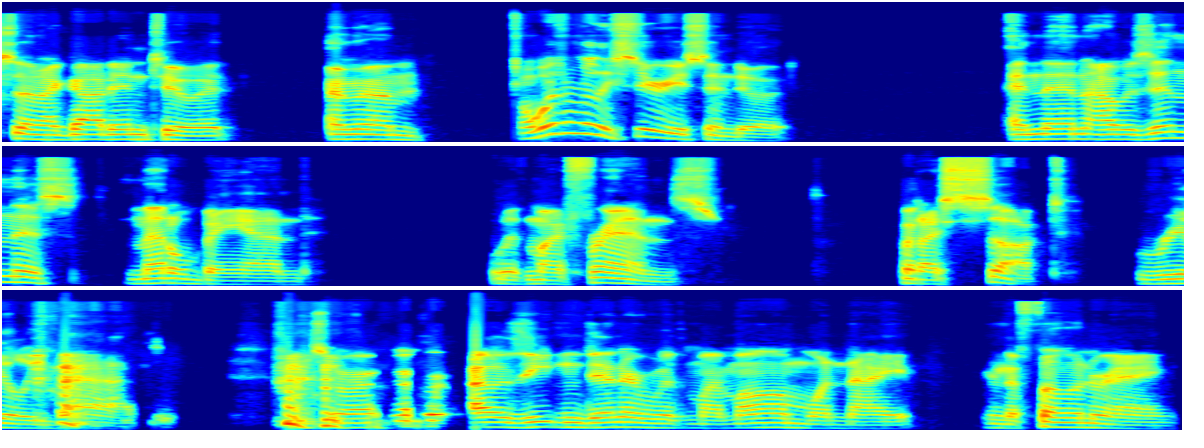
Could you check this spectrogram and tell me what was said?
So then I got into it and then I wasn't really serious into it. And then I was in this metal band with my friends, but I sucked really bad. so I remember I was eating dinner with my mom one night and the phone rang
